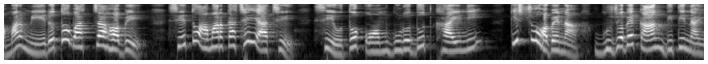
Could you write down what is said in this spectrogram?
আমার মেয়েরও তো বাচ্চা হবে, সে তো আমার কাছেই আছে, সেও তো কম গুঁড়ো দুধ খায়নি। কিচ্ছু হবে না। গুজবে কান দিতি নাই।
